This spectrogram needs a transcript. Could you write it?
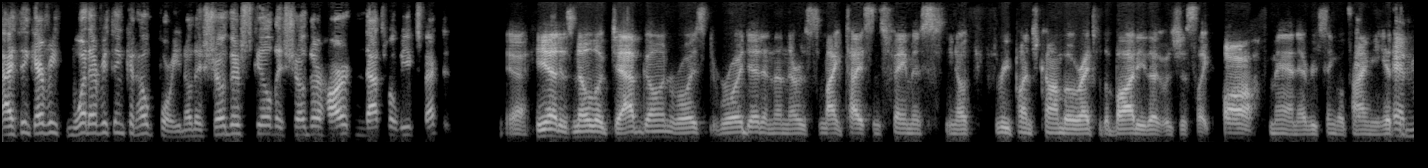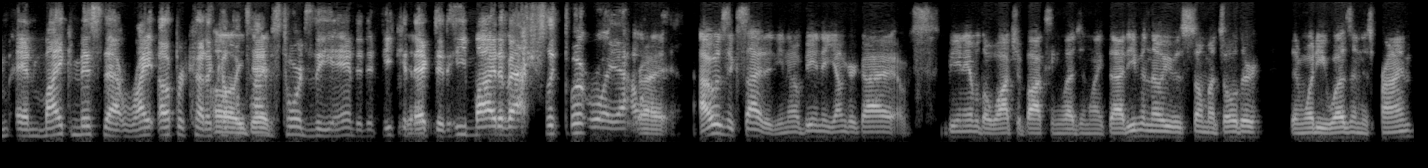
I think every what everything could hope for. You know, they showed their skill, they showed their heart, and that's what we expected. Yeah, he had his no look jab going. Roy's Roy did, and then there was Mike Tyson's famous, you know, three punch combo right to the body that was just like, oh man, every single time he hit. it. and and Mike missed that right uppercut a Oh, couple he did. times towards the end, and if he Yeah. connected, he might have actually put Roy out. Right. I was excited, you know, being a younger guy, being able to watch a boxing legend like that, even though he was so much older than what he was in his prime.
